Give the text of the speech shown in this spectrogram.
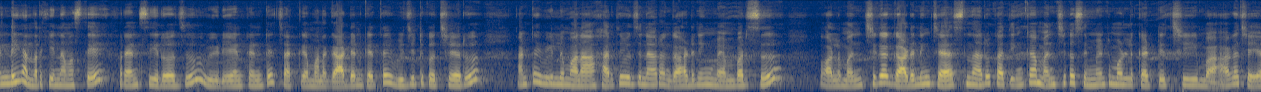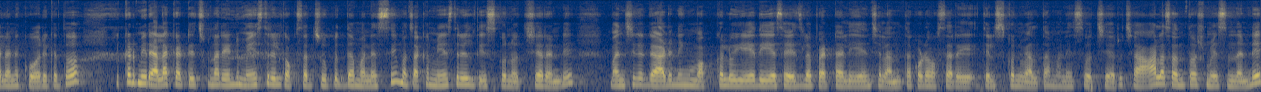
అండి అందరికీ నమస్తే. ఫ్రెండ్స్ ఈరోజు వీడియో ఏంటంటే చక్కగా మన గార్డెన్కి అయితే విజిట్కి వచ్చారు అంటే వీళ్ళు మన హరిత విజయనగరం గార్డెనింగ్ మెంబర్స్. వాళ్ళు మంచిగా గార్డెనింగ్ చేస్తున్నారు. కాదు ఇంకా మంచిగా సిమెంట్ మొళ్ళు కట్టించి బాగా చేయాలనే కోరికతో ఇక్కడ మీరు ఎలా కట్టించుకున్నారు? ఏంటి మేస్త్రీలకి ఒకసారి చూపిద్దాం అనేసి మా చక్క మేస్త్రీలు తీసుకొని వచ్చారండి. మంచిగా గార్డెనింగ్ మొక్కలు ఏది ఏ సైజులో పెట్టాలి ఏం చేయాలంతా కూడా ఒకసారి తెలుసుకొని వెళ్తామనేసి వచ్చారు. చాలా సంతోషం వేసిందండి.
